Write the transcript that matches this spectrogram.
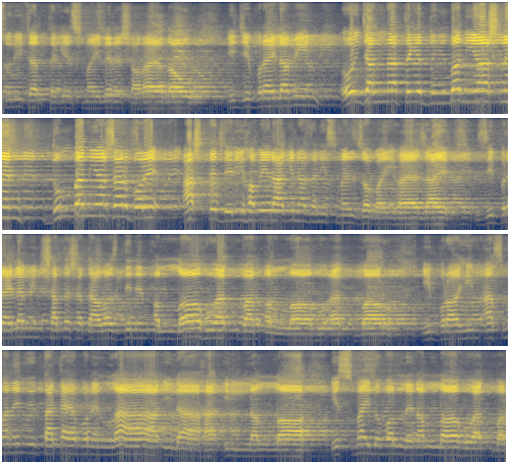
সুরিটার থেকে ইসমাইলের সরায় দাও। এই জিব্রাইল আমিন ওই জান্নাত থেকে দুম্বা নিয়ে আসলেন। দুম্বা নিয়ে আসার পরে আসতে দেরি হবে এর আগে না জানি ইসমাইল জবাই হয়ে যায়। জিব্রাইল আমিন সাথে সাথে আওয়াজ দিলেন, আল্লাহু আকবার আল্লাহু আকবার। ইব্রাহিম আসমানে তাকায় বলেন, লা ইলাহা ইল্লাল্লাহ। ইসমাইল বললেন, আল্লাহু আকবার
